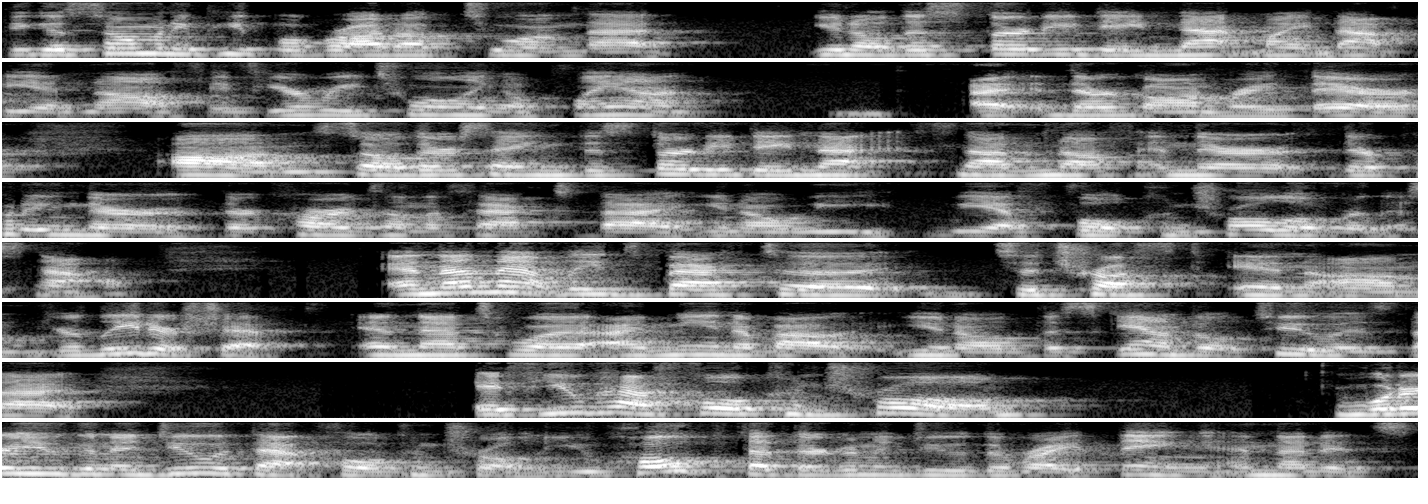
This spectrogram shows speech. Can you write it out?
because so many people brought up to them that, you know, this 30 day net might not be enough. If you're retooling a plant, I, they're gone right there. Um, so they're saying this 30 day net is not enough. And they're, they're putting their, their cards on the fact that, you know, we, we have full control over this now and then that leads back to to trust in um, your leadership and that's what i mean about you know the scandal too is that if you have full control what are you going to do with that full control you hope that they're going to do the right thing and that it's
